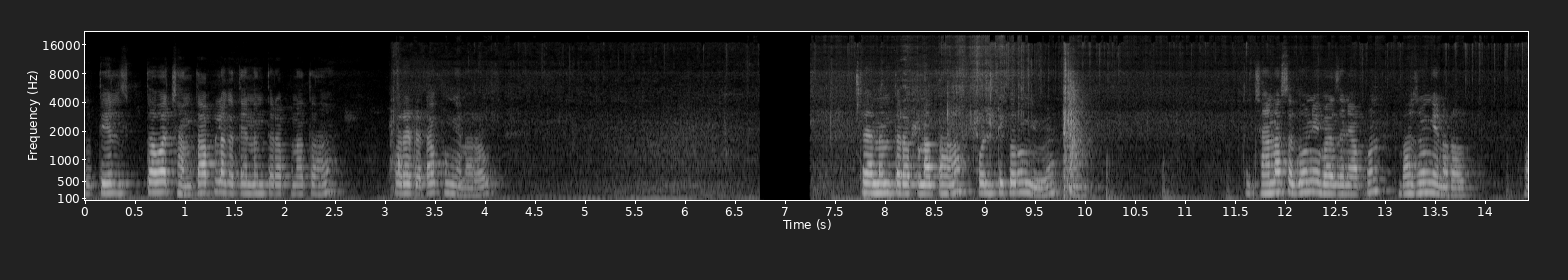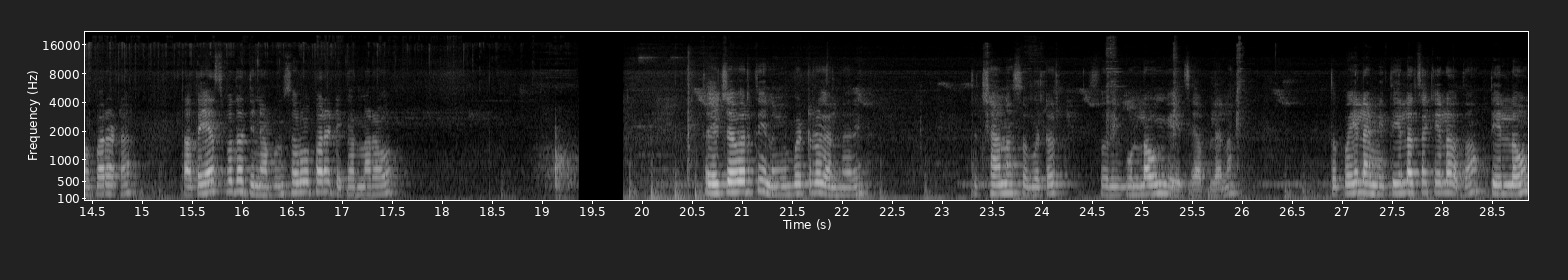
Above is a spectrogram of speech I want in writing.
तर तेल तवा छान तापला का त्यानंतर आपण आता हा पराठा टाकून घेणार आहोत. त्यानंतर आपण आता हा पलटी करून घेऊया. तर छान असा दोन्ही बाजूने आपण भाजून घेणार आहोत हा पराठा. तर आता याच पद्धतीने आपण सर्व पराठे करणार आहोत. तर याच्यावरती ना मी बटर घालणार आहे. तर छान असं बटर सॉरी गुण लावून घ्यायचं आहे आपल्याला. तर पहिला मी तेलाचा केला होता. तेल लावून.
